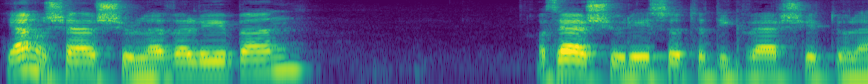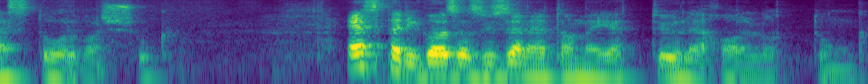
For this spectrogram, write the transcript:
János első levelében az első rész ötödik versétől ezt olvassuk. Ez pedig az az üzenet, amelyet tőle hallottunk,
